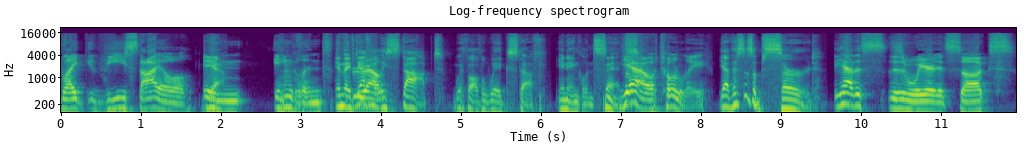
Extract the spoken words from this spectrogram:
like the style in England. And they've throughout- definitely stopped with all the wig stuff in England since. Yeah, oh, totally. Yeah, this is absurd. Yeah, this this is weird. It sucks.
